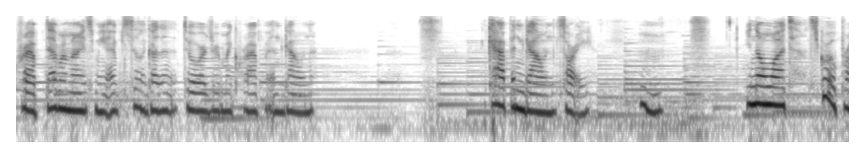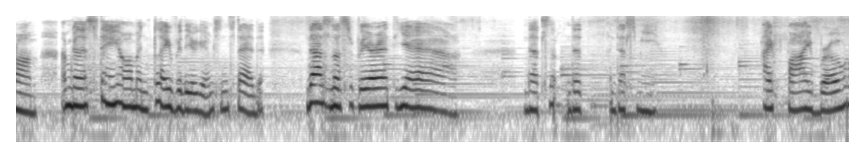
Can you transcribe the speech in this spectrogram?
Crap, that reminds me, I've still got to order my crap and gown. Cap and gown, sorry. Hmm. You know what? Screw prom. I'm gonna stay home and play video games instead. That's the spirit, yeah. That's that that's me. High five, bro.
